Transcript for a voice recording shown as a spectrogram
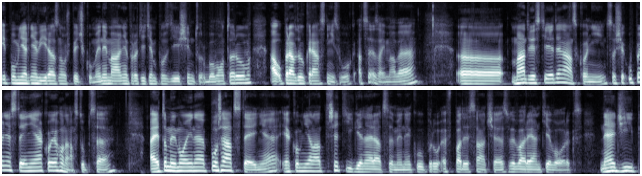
i poměrně výraznou špičku, minimálně proti těm pozdějším turbomotorům a opravdu krásný zvuk. A co je zajímavé, Uh, má 211 koní, což je úplně stejně jako jeho nástupce. A je to mimo jiné pořád stejně, jako měla třetí generace Mini Cooperu F56 ve variantě Works. Ne GP,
